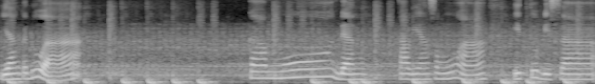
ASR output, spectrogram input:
Yang kedua, kamu dan kalian semua itu bisa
